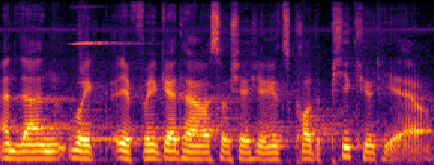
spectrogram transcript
And then we, if we get an association, it's called pQTL.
